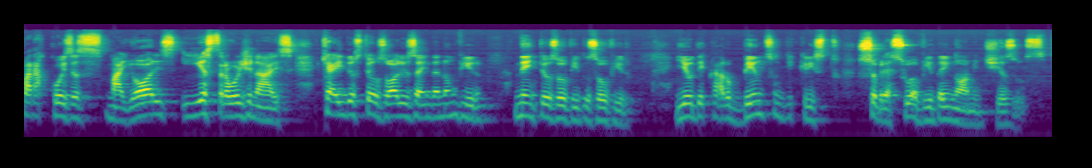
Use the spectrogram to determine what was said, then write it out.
para coisas maiores e extraordinárias que ainda os teus olhos ainda não viram, nem teus ouvidos ouviram. E eu declaro bênção de Cristo sobre a sua vida em nome de Jesus.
